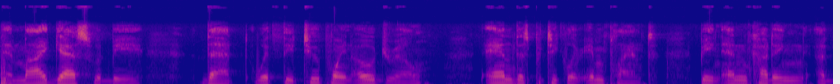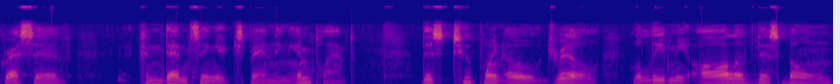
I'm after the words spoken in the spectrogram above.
And my guess would be that with the 2.0 drill, and this particular implant being end cutting, aggressive, condensing, expanding implant. This 2.0 drill will leave me all of this bone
